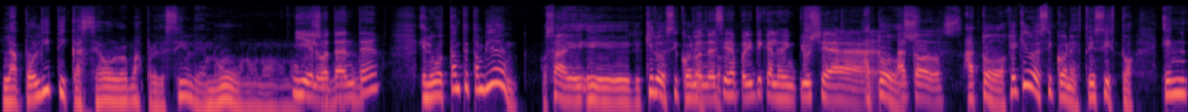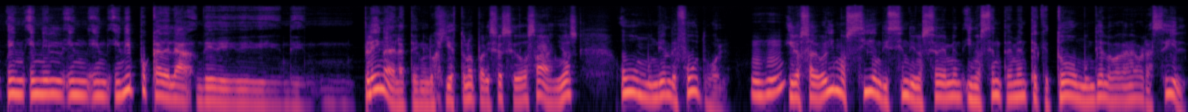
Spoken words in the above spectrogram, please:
¿la política se va a volver más predecible? No, no, no. no ¿Y el votante? El votante también. O sea, eh, eh, ¿qué quiero decir con Cuando esto? decís la política los incluye a, a todos. A todos. A todos. ¿Qué quiero decir con esto? Insisto, en, en, en, el- en- en- en época de la de- de- plena de la tecnología, esto no apareció hace dos años, hubo un mundial de fútbol. Y los algoritmos siguen diciendo inocentemente, inocentemente que todo un mundial lo va a ganar Brasil.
